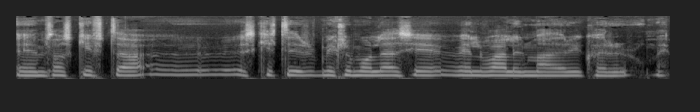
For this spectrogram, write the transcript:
um, þá skipta, uh, skiptir miklu máli að sé vel valinn maður í hverju rúmi.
